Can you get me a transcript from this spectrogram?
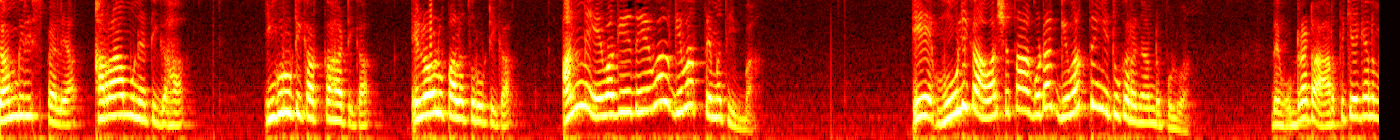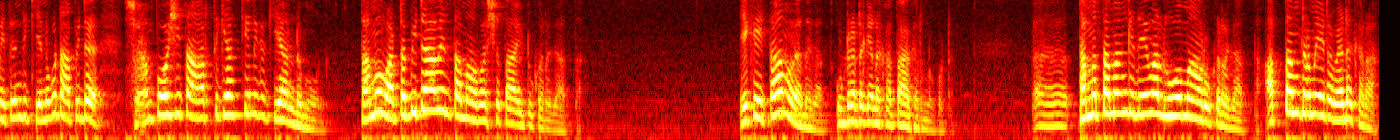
ගම්බිරිස් පැලයක් කරාමු නැටි ගහක් ඉඟුරු ටිකක් කහ ටිකක් එලෝලු පළතුරු ටිකක් අන්න ඒ වගේ දේවල් ගෙවත් එම තිබ්බා. ඒ මූලික අවශ්‍යතා ගොඩක් ගෙවත්තෙන් ඉටු කරගන්න පුළුවන්. දැන් උඩරට ආර්ථිකය ගැන මෙතෙන්දි කියනකොට අපිට ස්වයංපෝෂිත ආර්ථිකයක් කියන එක කියන්න ඕන. තම වටපිටාවෙන් තම අවශ්‍යතා ඉටු කරගත්තා. ඒක ඊටාම වැදගත් උඩරට ගැන කතා කරනකොට. තම තමන්ගේ දේවල් හුවමාරු කරගත්තා. අත්තම් ක්‍රමයට වැඩ කරා.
